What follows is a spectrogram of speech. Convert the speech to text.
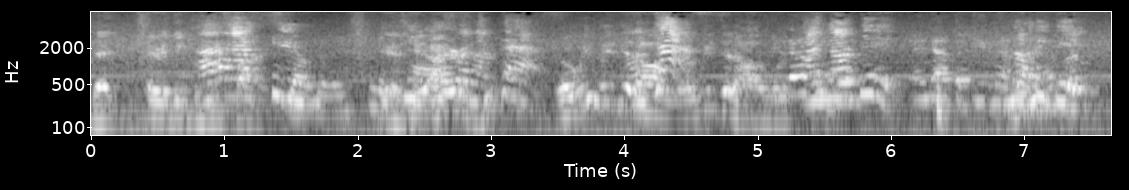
that, everything I could asked be you fine. to Yes, keep we- I heard you. path. Well, we, we did hard work, we did hard work. And y'all did it. and that's. No, he did.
